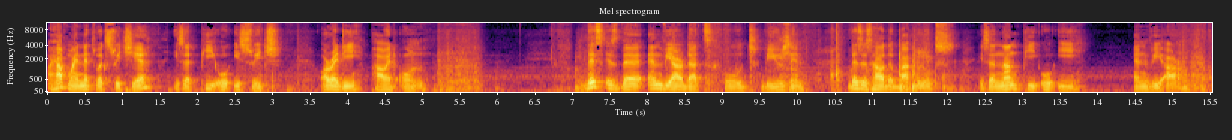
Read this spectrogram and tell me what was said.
I have my network switch here. It's a PoE switch already powered on. This is the NVR that would be using. This is how the back looks. It's a non-PoE NVR.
